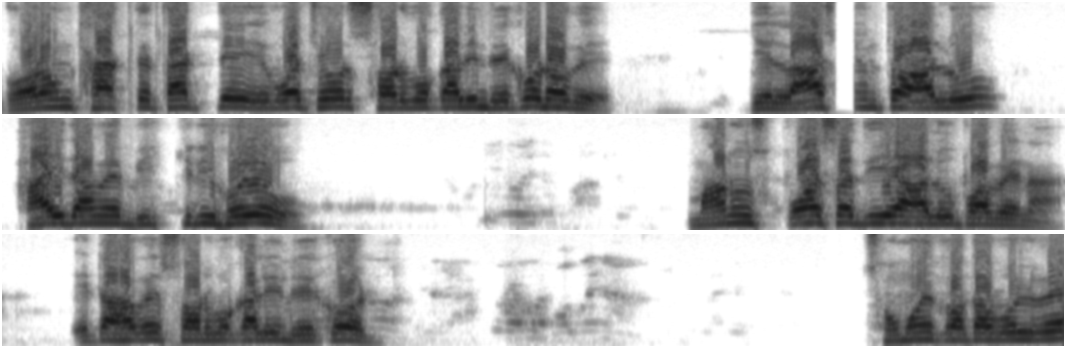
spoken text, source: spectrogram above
গরম থাকতে থাকতে এবছর সর্বকালীন রেকর্ড হবে যে লাস্ট পর্যন্ত আলু হাই দামে বিক্রি হয়েও মানুষ পয়সা দিয়ে আলু পাবে না। এটা হবে সর্বকালীন রেকর্ড। সময় কথা বলবে।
